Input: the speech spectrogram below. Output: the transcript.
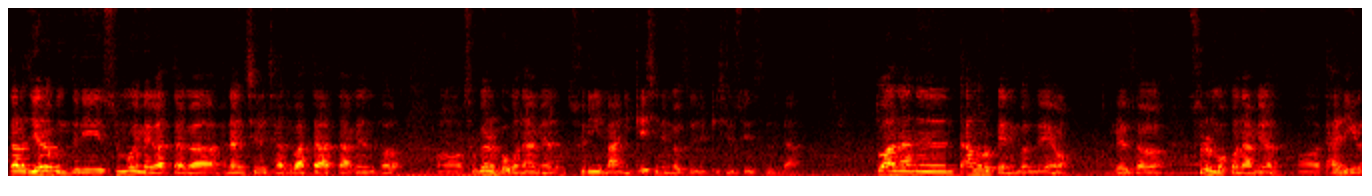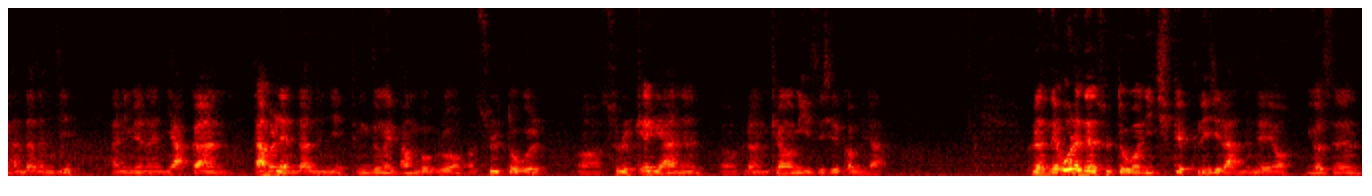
따라서 여러분들이 술 모임에 갔다가 화장실을 자주 왔다 갔다 하면서 어, 소변을 보고 나면 술이 많이 깨시는 것을 느끼실 수 있습니다. 또 하나는 땀으로 빼는 건데요. 그래서 술을 먹고 나면 어, 달리기를 한다든지 아니면은 약간 땀을 낸다든지 등등의 방법으로 어, 술독을 어, 술을 깨게 하는 어, 그런 경험이 있으실 겁니다. 그런데 오래된 술독은 쉽게 풀리지를 않는데요. 이것은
